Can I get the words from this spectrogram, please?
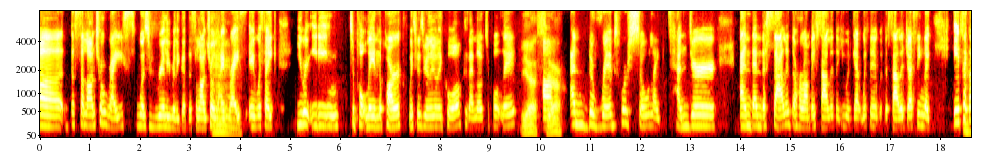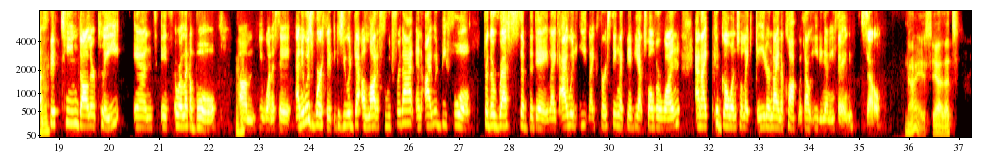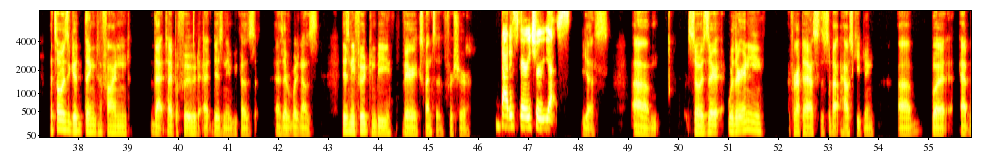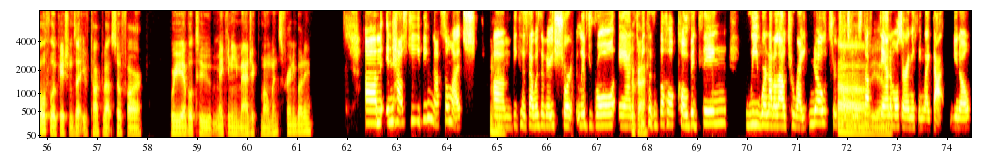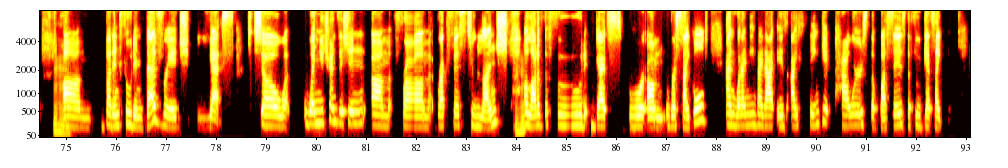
Uh, the cilantro rice was really, really good. The cilantro lime Mm. rice, it was like you were eating Chipotle in the park, which was really, really cool because I love Chipotle. Yes, Um, yeah. And the ribs were so like tender. And then the salad, the Harambe salad that you would get with it, with the salad dressing, like it's like a Mhm. $15 plate and it's, or like a bowl, Mhm. um, you want to say. And it was worth it because you would get a lot of food for that. And I would be full for the rest of the day. Like I would eat like first thing, like maybe at 12 or 1, and I could go until like 8 or 9 o'clock without eating anything. So Nice. Yeah, that's that's always a good thing to find that type of food at Disney because as everybody knows, Disney food can be very expensive for sure. that is very true. Yes. Yes. Um, so is there were there any I forgot to ask this about housekeeping, uh, but at both locations that you've talked about so far, were you able to make any magic moments for anybody? Um, in housekeeping, not so much. Mhm. um, because that was a very short-lived role, and Okay. because of the whole COVID thing, we were not allowed to write notes or touch any Oh, stuffed yeah. animals or anything like that. You know, Mhm. um, but in food and beverage, yes. So when you transition um, from breakfast to lunch, Mhm. a lot of the food gets re- um, recycled. And what I mean by that is, I think it powers the buses. The food gets like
